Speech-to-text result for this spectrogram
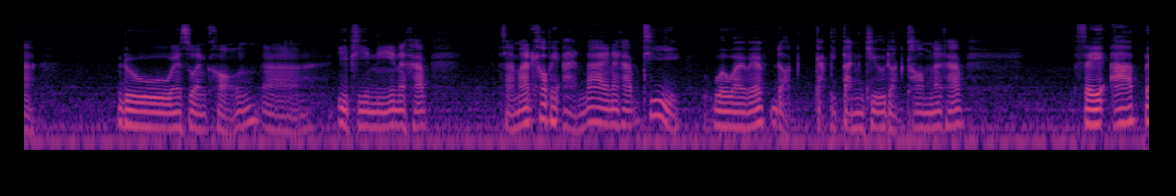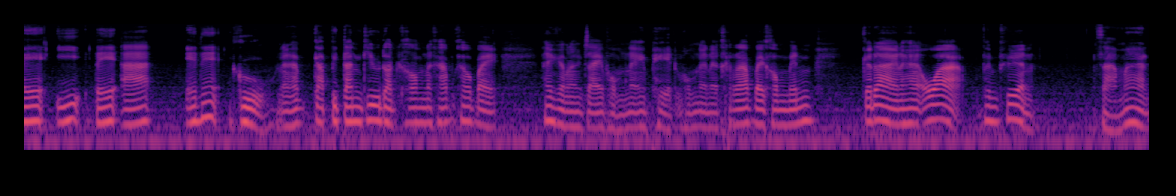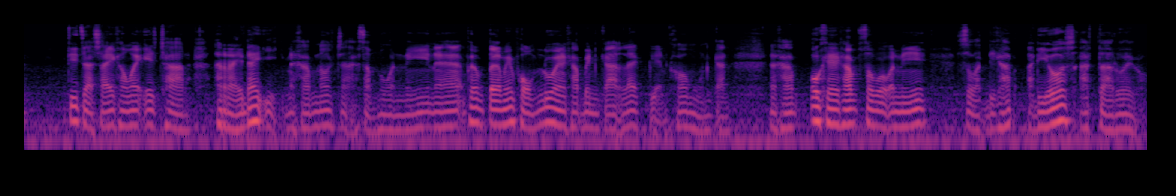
ดูในส่วนของอา EP นี้นะครับ สามารถเข้าไปอ่านได้นะครับที่ www.capitanq.com นะครับ c a p i t a n q นะครับ capitanq.com นะครับ เข้าไปให้กำลังใจผมในเพจผมหน่อยนะครับ ไปคอมเมนต์ก็ได้นะฮะว่าเพื่อนๆสามารถ ที่จะใช้คำว่า HR อะไรได้อีกนะครับ นอกจากสำนวนนี้นะฮะ เพิ่มเติมให้ผมด้วยนะครับ เป็นการแลกเปลี่ยนข้อมูลกันนะครับ โอเคครับสำหรับวันนี้ สวัสดีครับ adios hasta luego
